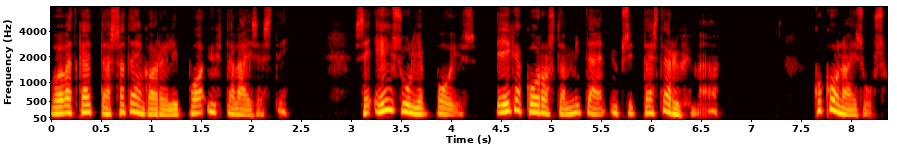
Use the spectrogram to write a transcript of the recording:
voivat käyttää sateenkaarilippua yhtäläisesti. Se ei sulje pois, eikä korosta mitään yksittäistä ryhmää. Kokonaisuus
